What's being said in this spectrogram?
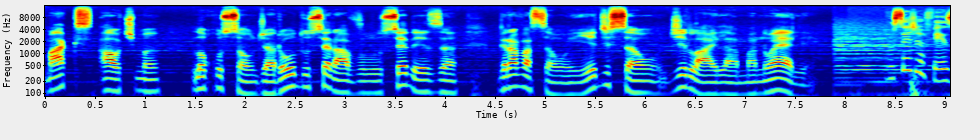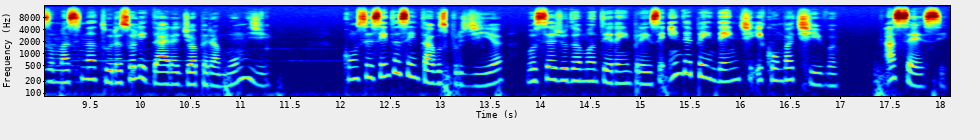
Max Altman, locução de Haroldo Cerávulo Cereza, gravação e edição de Laila Manoeli. Você já fez uma assinatura solidária de Opera Mundi? Com 60 centavos por dia, você ajuda a manter a imprensa independente e combativa. Acesse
